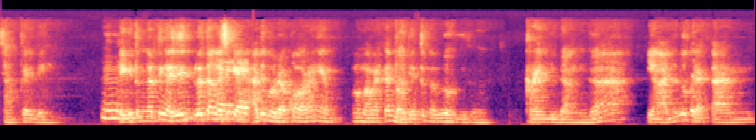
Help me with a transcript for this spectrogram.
capek deh hmm. kayak gitu ngerti gak sih lu tau gak sih iya, kayak iya. ada beberapa orang yang memamerkan bahwa dia tuh ngeluh gitu keren juga enggak yang ada lu kelihatan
